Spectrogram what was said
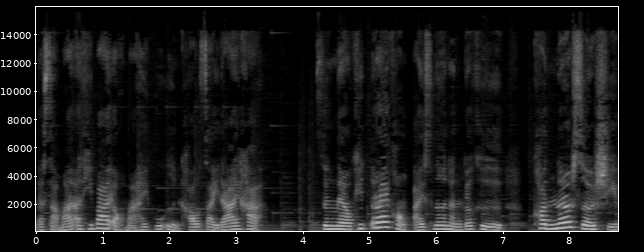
และสามารถอธิบายออกมาให้ผู้อื่นเข้าใจได้ค่ะ ซึ่งแนวคิดแรกของไอซ์เนอร์นั้นก็คือ connoisseurship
